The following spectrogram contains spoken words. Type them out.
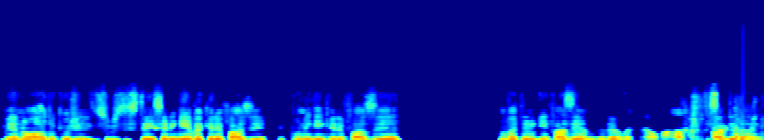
menor do que o de subsistência, ninguém vai querer fazer. E por ninguém querer fazer, não vai ter ninguém fazendo, entendeu? Vai criar uma artificialidade.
